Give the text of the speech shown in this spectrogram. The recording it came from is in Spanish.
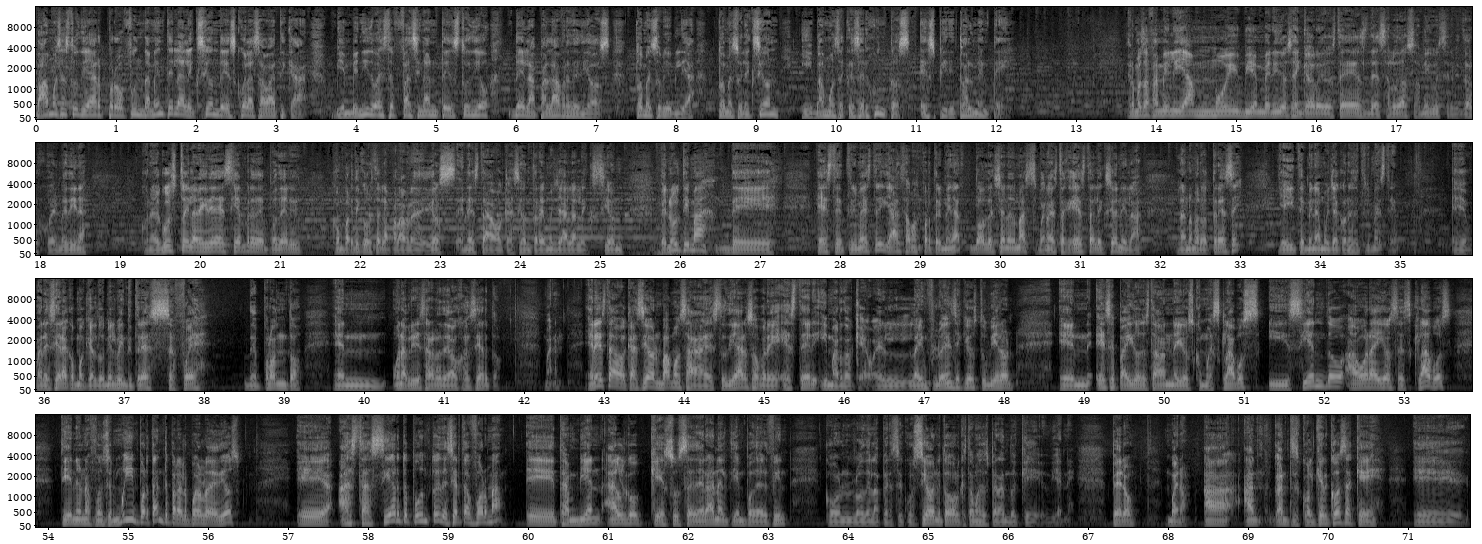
Vamos a estudiar profundamente la lección de escuela sabática. Bienvenido a este fascinante estudio de la palabra de Dios. Tome su Biblia, tome su lección y vamos a crecer juntos espiritualmente. Hermosa familia, muy bienvenidos en cada uno de ustedes. Les saluda a su amigo y servidor Joel Medina, con el gusto y la alegría de siempre de poder compartir con usted la palabra de Dios. En esta ocasión traemos ya la lección penúltima de este trimestre. Ya estamos por terminar. Dos lecciones más. Bueno, esta, esta lección y la, la número 13. Y ahí terminamos ya con este trimestre. Eh, pareciera como que el 2023 se fue de pronto en un abrir y cerrar de ojos, ¿cierto? Bueno, en esta ocasión vamos a estudiar sobre Esther y Mardoqueo, la influencia que ellos tuvieron en ese país donde estaban ellos como esclavos y siendo ahora ellos esclavos, tiene una función muy importante para el pueblo de Dios eh, hasta cierto punto y de cierta forma eh, también algo que sucederá en el tiempo del fin con lo de la persecución y todo lo que estamos esperando que viene. Pero bueno, antes cualquier cosa que eh,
